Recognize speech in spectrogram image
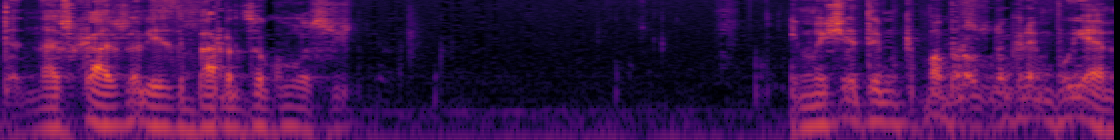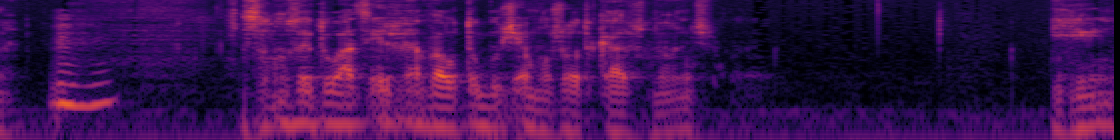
Ten nasz kaszel jest bardzo głośny. I my się tym po prostu krępujemy. Są sytuacje, że ja w autobusie muszę odkasznąć. I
